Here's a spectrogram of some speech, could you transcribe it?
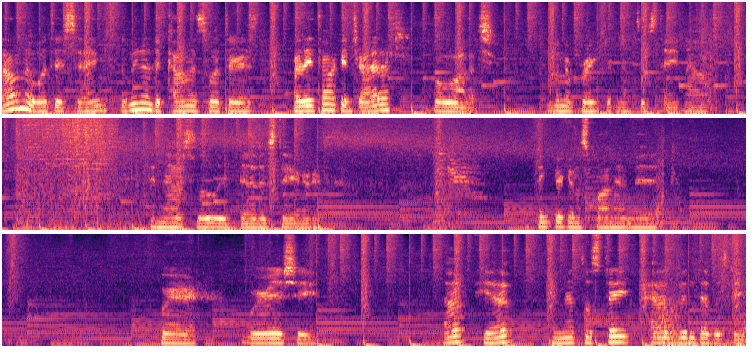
I don't know what they're saying. Let me know in the comments what they're... Are they talking trash? We'll watch. I'm gonna break their mental state now. And absolutely devastate Earth. I think they're gonna spawn at mid. Where? Where is she? Oh, yep. Her mental state has been devastated.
